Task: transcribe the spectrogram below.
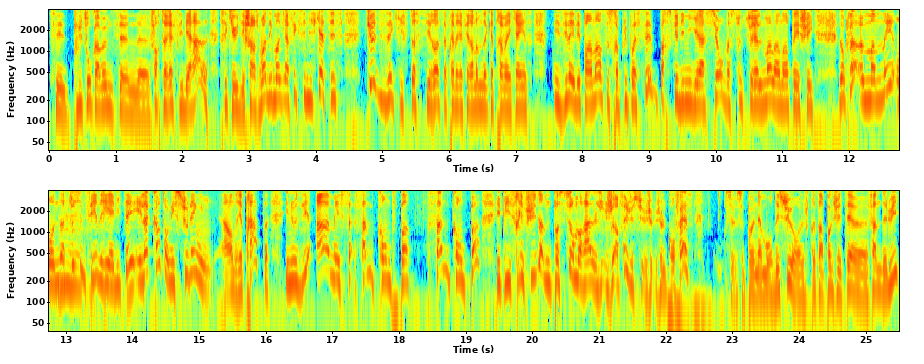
c'est plutôt quand même c'est une forteresse libérale, c'est qu'il y a eu des changements démographiques significatifs. Que disait Christos Siros après le référendum de 95 Il dit l'indépendance ne sera plus possible parce que l'immigration va structurellement l'en empêcher. Donc là, un moment donné, on a toute une série de réalités et là quand on les souligne à André Pratt, il nous dit ah mais ça, ça ne compte pas ça ne compte pas. Et puis il se réfugie dans une posture morale. Je, je, en fait, je, je, je le confesse, c'est pas un amour déçu. Hein. Je prétends pas que j'étais un fan de lui,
